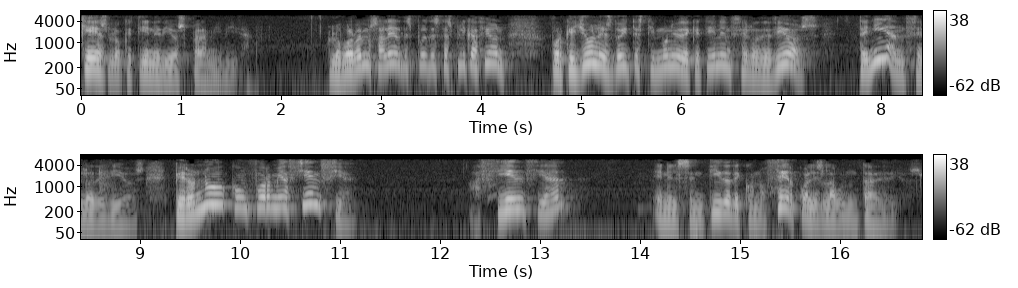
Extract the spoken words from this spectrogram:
qué es lo que tiene Dios para mi vida. Lo volvemos a leer después de esta explicación, porque yo les doy testimonio de que tienen celo de Dios, tenían celo de Dios, pero no conforme a ciencia. A ciencia en el sentido de conocer cuál es la voluntad de Dios.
